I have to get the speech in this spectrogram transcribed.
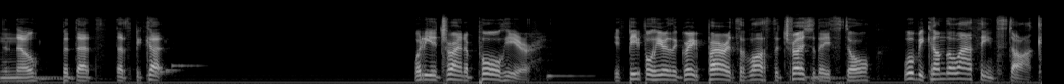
No, but that's that's because What are you trying to pull here? If people hear the great pirates have lost the treasure they stole, we'll become the laughing stock.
